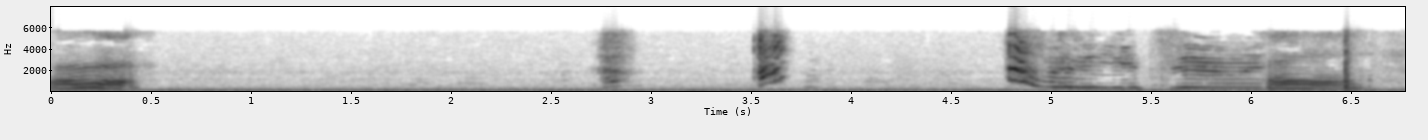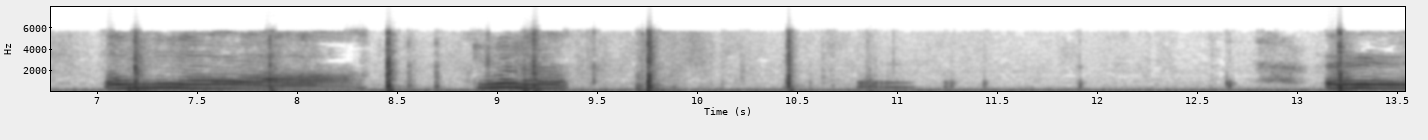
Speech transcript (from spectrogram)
What are you doing? Hey.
